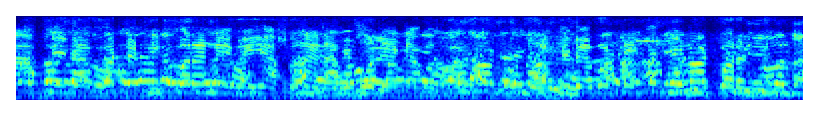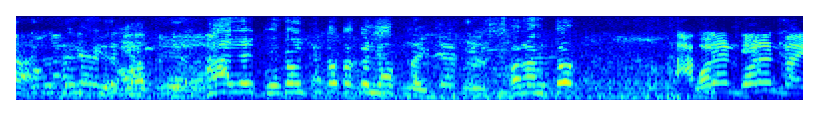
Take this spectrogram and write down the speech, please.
আপনি ব্যবহারটা ঠিক করেন নাই ভাইয়া শুনেন আমি বলি একটা কথা আপনি ব্যবহারটা ঠিক করেন ভাই এই ভোগান্তির কথা কই লাভ নাই সরাম তো বলেন বলেন ভাই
